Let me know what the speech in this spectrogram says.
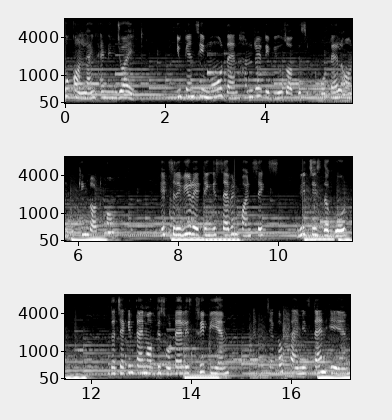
book online and enjoy it. You can see more than 100 reviews of this hotel on booking.com. Its review rating is 7.6 which is the good. The check-in time of this hotel is 3 pm and the check-out time is 10 am.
